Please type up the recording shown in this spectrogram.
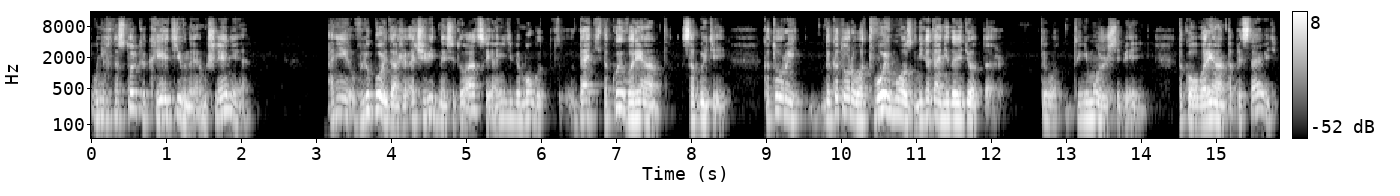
у них настолько креативное мышление, они в любой даже очевидной ситуации, они тебе могут дать такой вариант событий, который, до которого твой мозг никогда не дойдет даже. Ты, вот, ты не можешь себе такого варианта представить.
